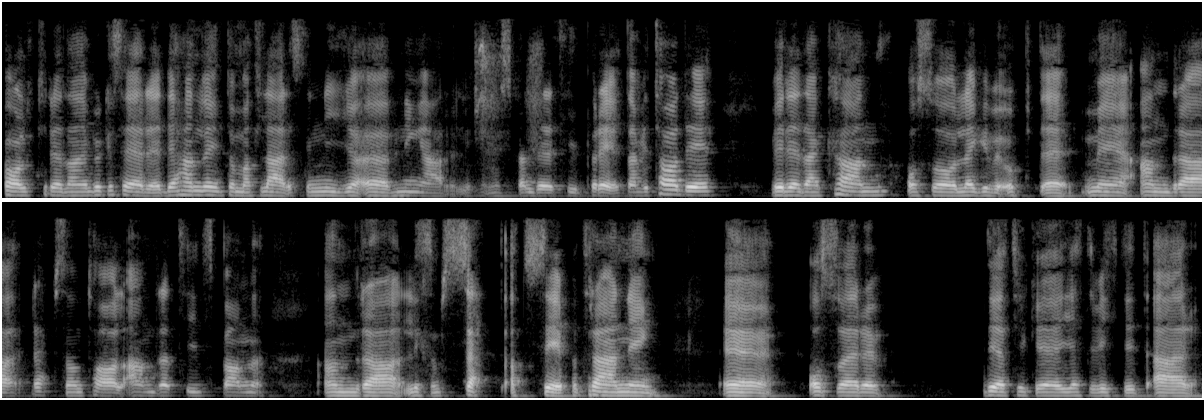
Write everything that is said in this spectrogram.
folk redan, jag brukar säga det, det handlar inte om att lära sig nya övningar liksom, och spendera tid på det, utan vi tar det vi redan kan och så lägger vi upp det med andra repsantal, andra tidsspann, andra liksom, sätt att se på träning. Eh, och så är det, det jag tycker är jätteviktigt är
